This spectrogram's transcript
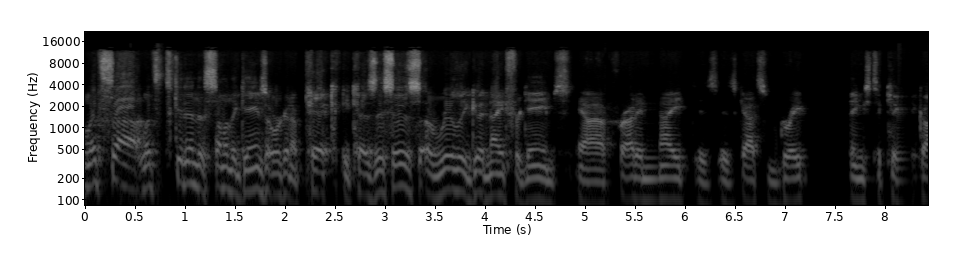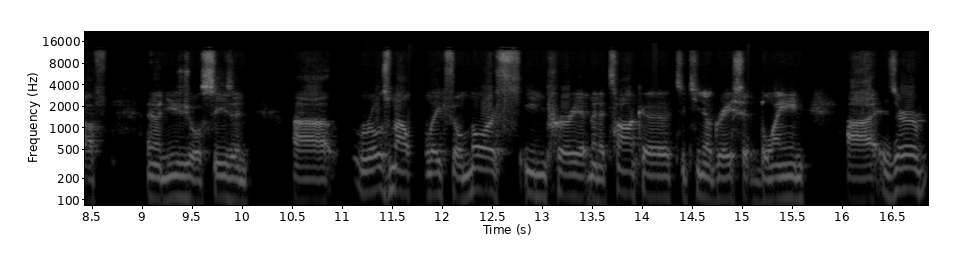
let's uh, let's get into some of the games that we're going to pick because this is a really good night for games. Uh, Friday night is is got some great things to kick off an unusual season. Uh, Rosemount, Lakeville North, Eden Prairie at Minnetonka, Totino Grace at Blaine. Uh, is there?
